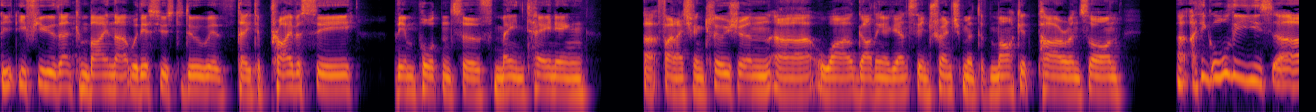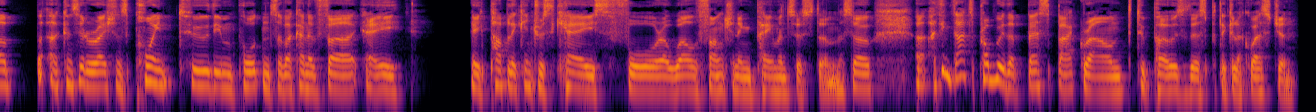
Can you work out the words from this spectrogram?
If you then combine that with issues to do with data privacy, the importance of maintaining uh, financial inclusion uh, while guarding against the entrenchment of market power and so on. Uh, I think all these uh, uh, considerations point to the importance of a kind of uh, a a public interest case for a well functioning payment system. So I think that's probably the best background to pose this particular question.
